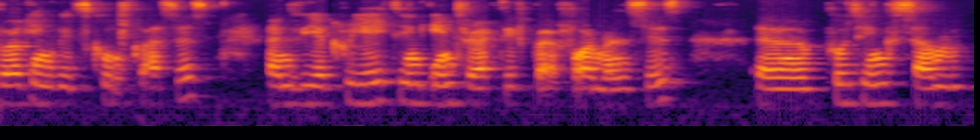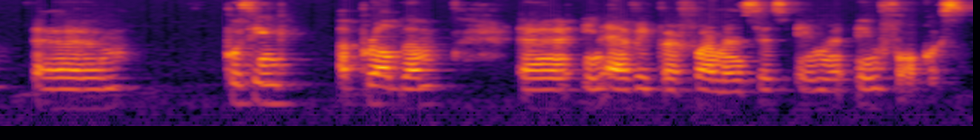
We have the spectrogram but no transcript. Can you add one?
working with school classes, and we are creating interactive performances, uh, putting some um, putting a problem uh, in every performances in, in focus.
